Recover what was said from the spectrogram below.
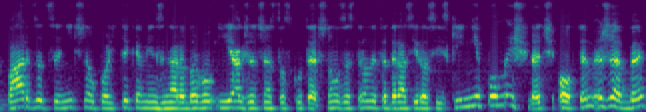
bardzo cyniczną politykę międzynarodową i jakże często skuteczną ze strony Federacji Rosyjskiej, nie pomyśleć o tym, żeby,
